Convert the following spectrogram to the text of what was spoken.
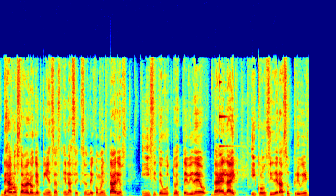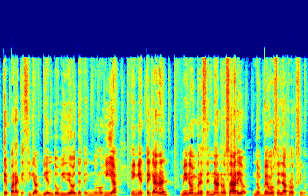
Déjanos saber lo que piensas en la sección de comentarios y si te gustó este video, dale like y considera suscribirte para que sigas viendo videos de tecnología en este canal. Mi nombre es Hernán Rosario, nos vemos en la próxima.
